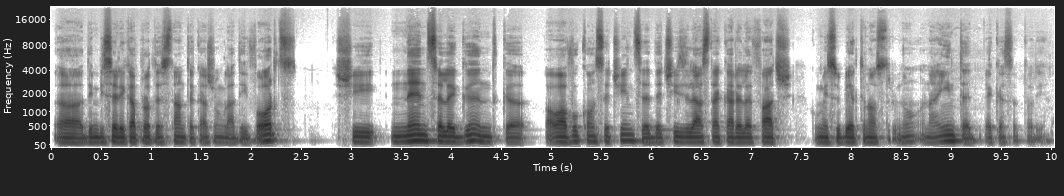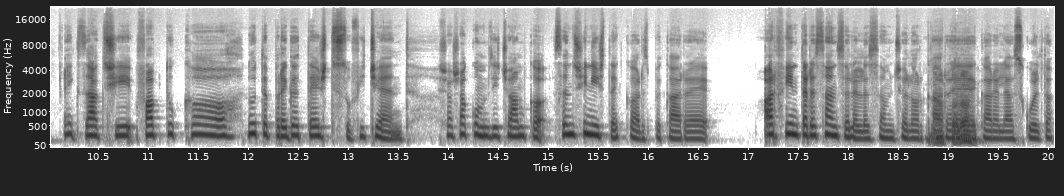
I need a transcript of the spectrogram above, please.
uh, din Biserica Protestantă că ajung la divorț și neînțelegând că au avut consecințe deciziile astea care le faci, cum e subiectul nostru, nu? Înainte de căsătorie. Exact și faptul că nu te pregătești suficient. Și așa cum ziceam că sunt și niște cărți pe care ar fi interesant să le lăsăm celor care, care le ascultă.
